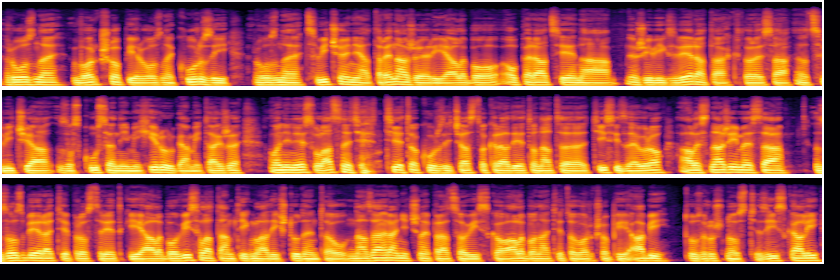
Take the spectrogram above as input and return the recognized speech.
rôzne workshopy, rôzne kurzy, rôzne cvičenia, trenažéry alebo operácie na živých zvieratách, ktoré sa cvičia so skúsenými chirurgami. Takže oni nie sú lacné tieto kurzy, častokrát je to nad e, tisíc eur, ale snažíme sa zozbierať tie prostriedky alebo vyslať tam tých mladých študentov na zahraničné pracovisko alebo na tieto workshopy, aby tú zručnosť získali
